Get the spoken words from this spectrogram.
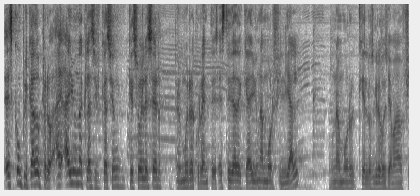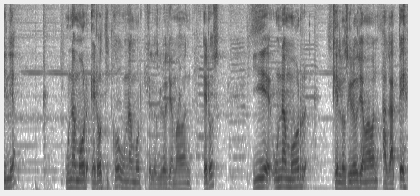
Es complicado, pero hay, una clasificación que suele ser muy recurrente. Esta idea de que hay un amor filial, un amor que los griegos llamaban filia, un amor erótico, un amor que los griegos llamaban eros, y eh, un amor que los griegos llamaban agape,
